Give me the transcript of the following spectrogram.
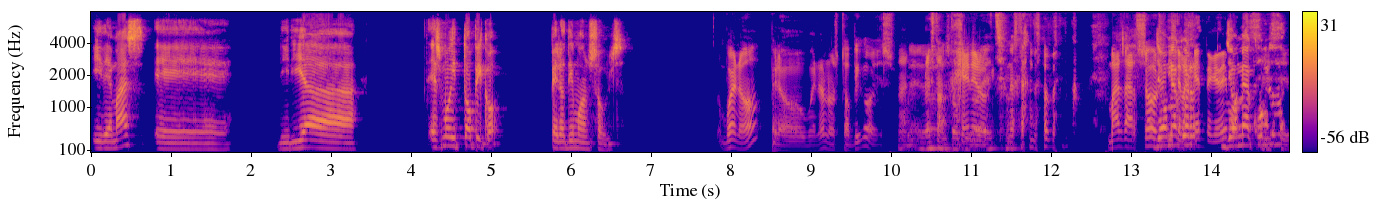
y demás, eh, diría, es muy tópico, pero Demon Souls. Bueno, pero bueno, no es tópico, es no es tan tópico, género, de hecho. no es tan tópico. Más Dark Souls, Yo me dice la acuerdo- gente que yo me acuerdo, sí.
